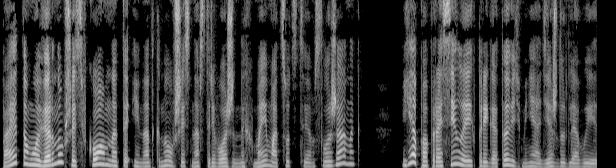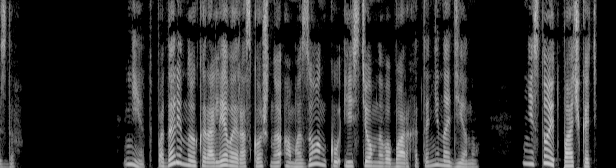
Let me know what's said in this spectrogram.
Поэтому, вернувшись в комнаты и наткнувшись на встревоженных моим отсутствием служанок, я попросила их приготовить мне одежду для выездов. Нет, подаренную королевой роскошную амазонку из темного бархата не надену. Не стоит пачкать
